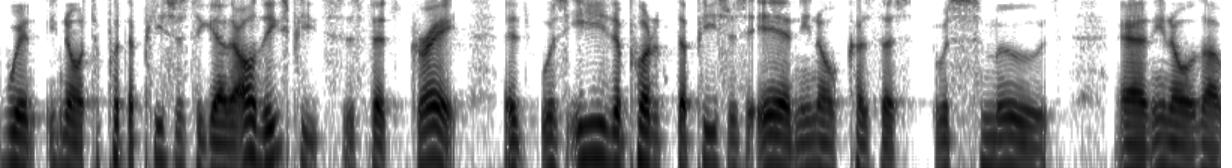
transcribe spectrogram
when you know to put the pieces together. Oh, these pieces fit great. It was easy to put the pieces in, you know, because it was smooth. And you know the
